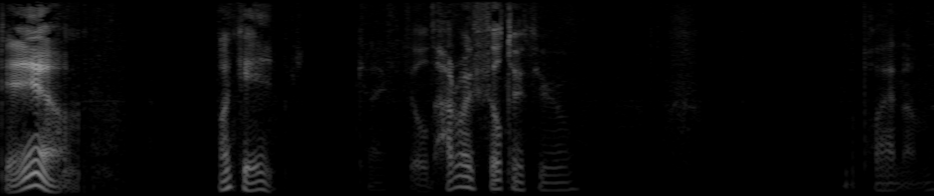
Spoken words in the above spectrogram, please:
Damn. Okay. Can I filter? How do I filter through the platinums?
